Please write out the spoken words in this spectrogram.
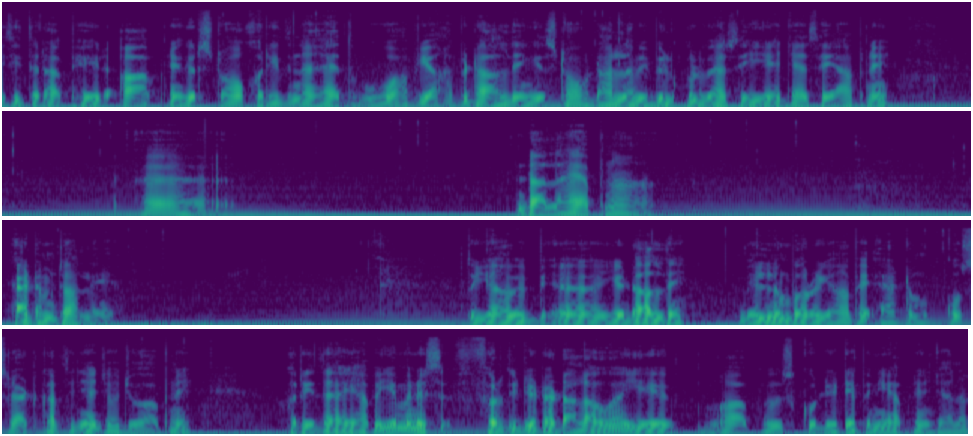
इसी तरह फिर आपने अगर स्टॉक ख़रीदना है तो वो आप यहाँ पे डाल देंगे। स्टॉक डालना भी बिल्कुल वैसे ही है जैसे आपने आ, डाला है अपना एटम डाले हैं। तो यहाँ पे ये डाल दें बिल नंबर और यहाँ पे एटम को सिलेक्ट करते जाएँ जो जो आपने ख़रीदा है। यहाँ पे ये मैंने फर्जी डेटा डाला हुआ है। ये आप उसको डेटे पे नहीं आपने जाना।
